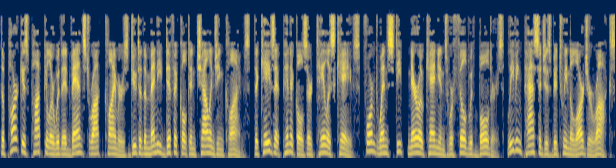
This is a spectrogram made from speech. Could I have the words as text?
The park is popular with advanced rock climbers due to the many difficult and challenging climbs. The caves at Pinnacles are talus caves, formed when steep, narrow canyons were filled with boulders, leaving passages between the larger rocks.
